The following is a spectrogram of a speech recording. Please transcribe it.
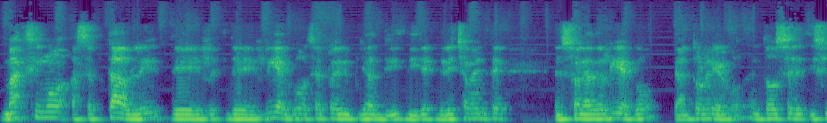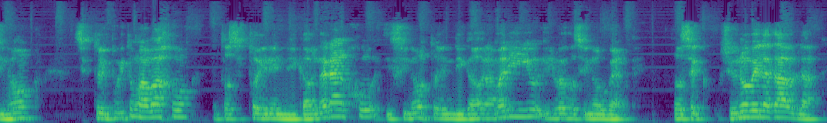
máximo aceptable de, de riesgo, o sea, estoy ya derechamente en zona de riesgo, de alto riesgo. Entonces, y si no, si estoy un poquito más abajo, entonces estoy en el indicador naranjo, y si no, estoy en el indicador amarillo, y luego si no, verde. Entonces, si uno ve la tabla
